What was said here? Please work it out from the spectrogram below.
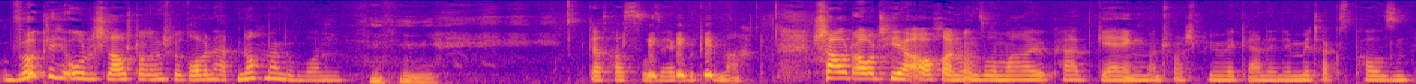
wirklich ohne Schlausteuerung gespielt. Robin hat nochmal gewonnen. Das hast du sehr gut gemacht. Shoutout hier auch an unsere Mario Kart Gang. Manchmal spielen wir gerne in den Mittagspausen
